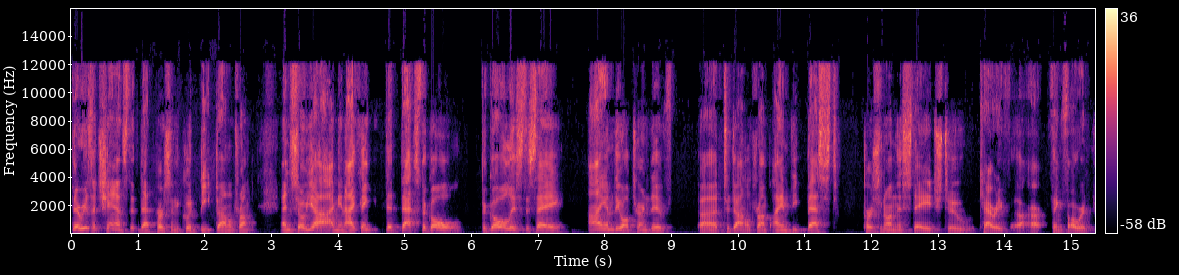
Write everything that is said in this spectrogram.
there is a chance that that person could beat Donald Trump. And so, yeah, I mean, I think that that's the goal. The goal is to say, I am the alternative uh, to Donald Trump. I am the best person on this stage to carry uh, our thing forward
